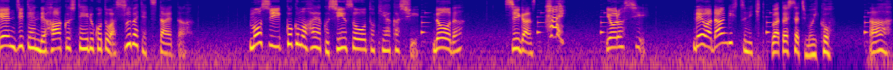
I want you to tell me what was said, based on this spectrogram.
て。現時点で把握していることは全て伝えた。もし一刻も早く真相を解き明かしどうだ？志願。はい。よろしい。では談義室に来て。私たちも行こう。ああ。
